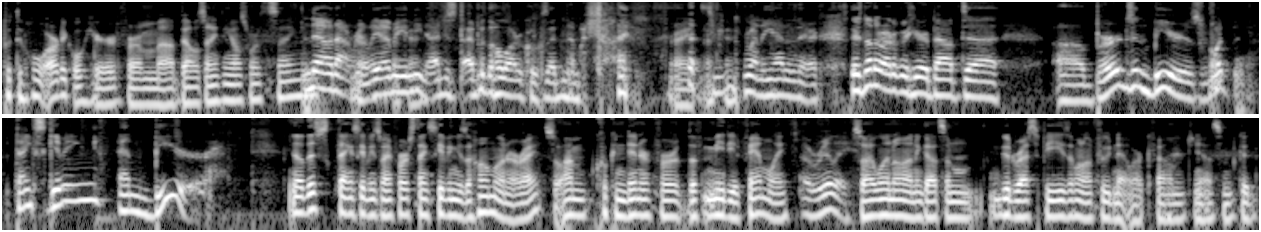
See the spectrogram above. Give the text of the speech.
put the whole article here from uh, Bell's. Anything else worth saying? No, not really. I mean, Okay. you know, I just I put the whole article because I didn't have much time. Right, okay. running out of there. There's another article here about uh, uh, birds and beers. What Thanksgiving and beer? You know, this Thanksgiving is my first Thanksgiving as a homeowner, right? So I'm cooking dinner for the immediate family. Oh, really? So I went on and got some good recipes. I went on Food Network, found you know some good.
